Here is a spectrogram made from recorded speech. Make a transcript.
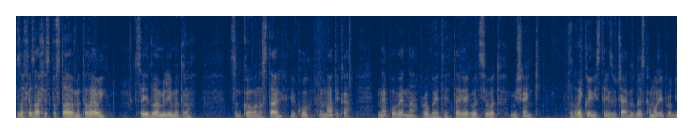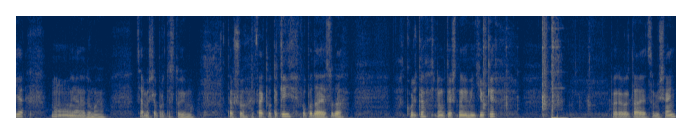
Захист поставив металевий. Це є 2 мм цинкована сталь, яку пневматика не повинна пробити, так як оці от мішеньки. З великої відстані, звичайно, зблизька, може і проб'є. Ну, я не думаю. Це ми ще протестуємо. Так що ефект такий. Попадає сюди кулька з пневматичної гвинтівки. Перевертається мішень.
